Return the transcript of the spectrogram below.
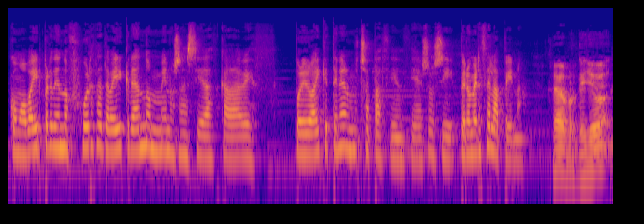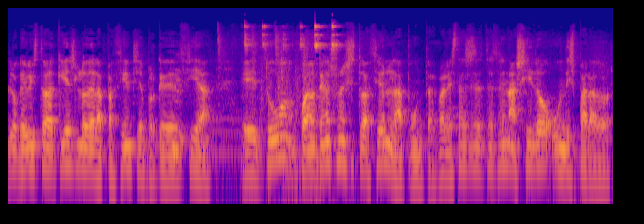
como va a ir perdiendo fuerza, te va a ir creando menos ansiedad cada vez. Pero hay que tener mucha paciencia, eso sí, pero merece la pena. Claro, porque yo lo que he visto aquí es lo de la paciencia, porque decía, eh, tú cuando tengas una situación la apuntas, ¿vale? Esta situación ha sido un disparador.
